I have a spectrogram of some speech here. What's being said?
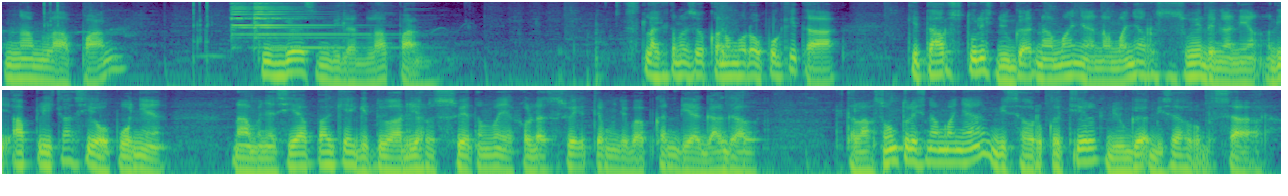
398 setelah kita masukkan nomor OVO kita kita harus tulis juga namanya. Namanya harus sesuai dengan yang di aplikasi OVO nya namanya siapa kayak gitu harus sesuai teman ya. Kalau tidak sesuai itu yang menyebabkan dia gagal. Kita langsung tulis namanya bisa huruf kecil juga bisa huruf besar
